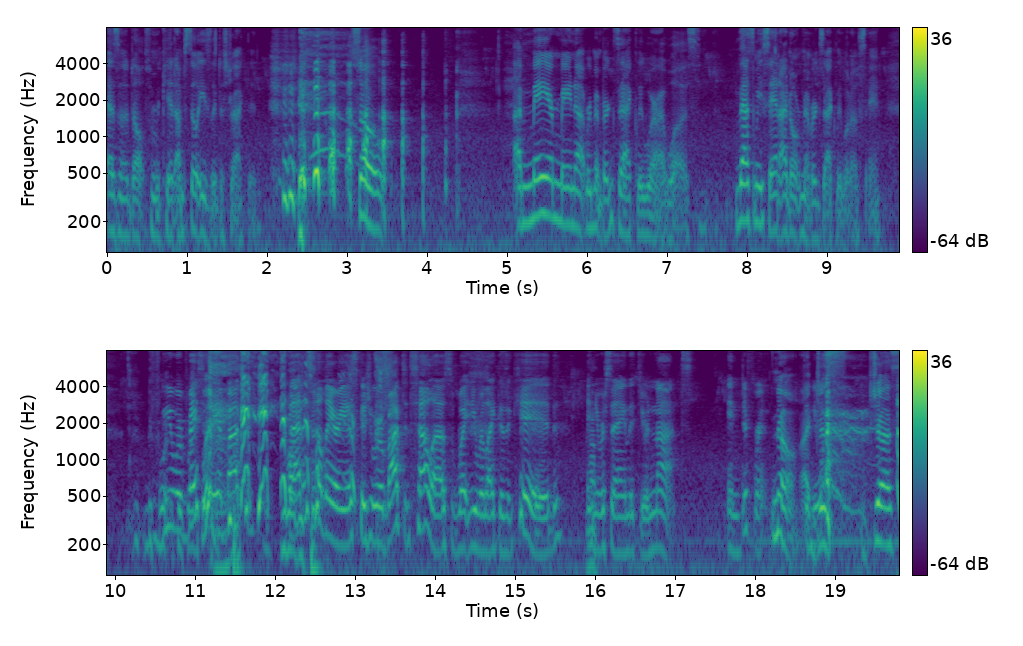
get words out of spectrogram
as an adult from a kid, I'm still easily distracted. so, I may or may not remember exactly where I was. That's me saying I don't remember exactly what I was saying. Before, You were before- basically about to. that is hilarious because you were about to tell us what you were like as a kid, and you were saying that you're not indifferent. No, I Did you- just just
